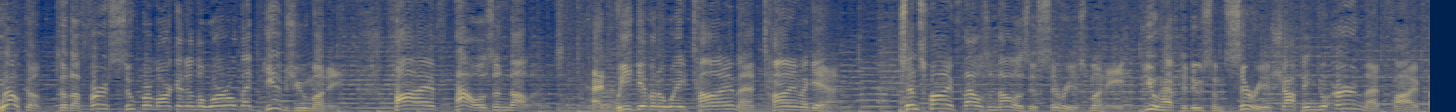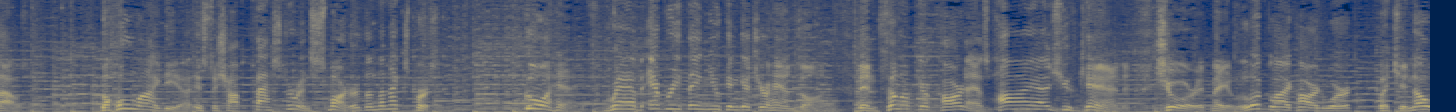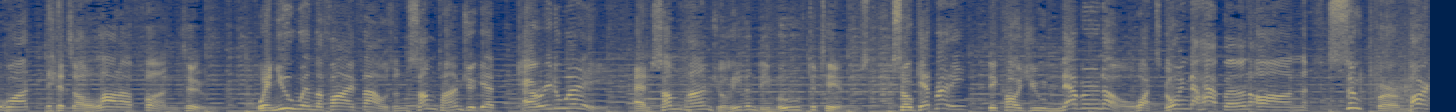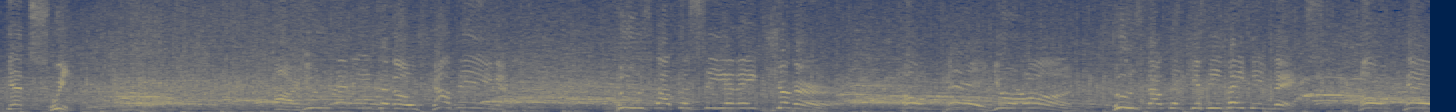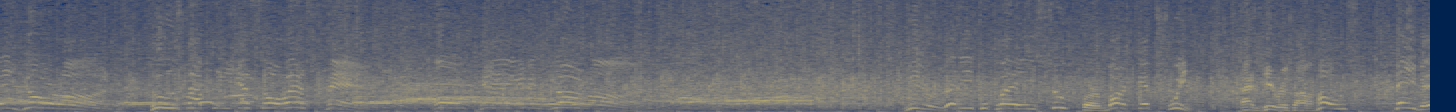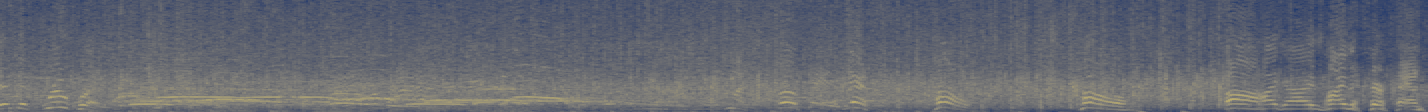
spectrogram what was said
Welcome to the first supermarket in the world that gives you money. $5,000. And we give it away time and time again. Since $5,000 is serious money, you have to do some serious shopping to earn that $5,000. The whole idea is to shop faster and smarter than the next person. Go ahead, grab everything you can get your hands on. Then fill up your cart as high as you can. Sure, it may look like hard work, but you know what? It's a lot of fun, too. When you win the 5,000, sometimes you get carried away, and sometimes you'll even be moved to tears. So get ready, because you never know what's going to happen on Supermarket Sweep. Are you ready to go shopping? Who's got the C&H sugar? Okay, you're on. Who's got the Jiffy baking mix? Okay, you're on. Who's got the SOS pan? Okay, and you're on. We're ready to play Supermarket Sweep. And here is our host, David Ruprecht. Oh. Ah, hi guys. Hi there, and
